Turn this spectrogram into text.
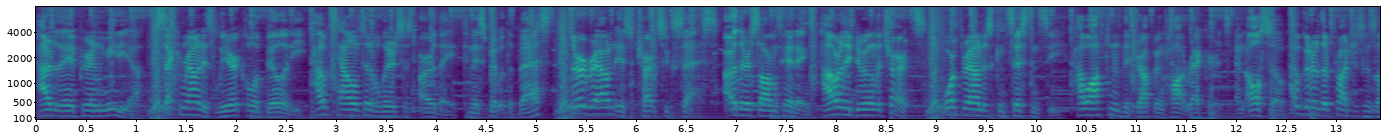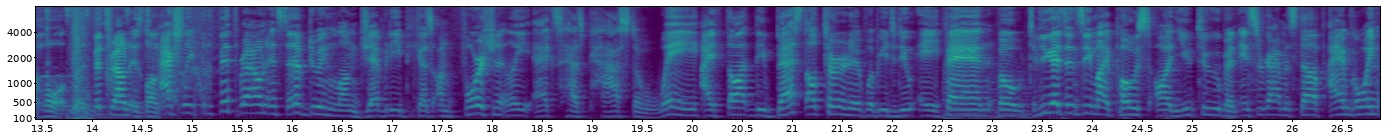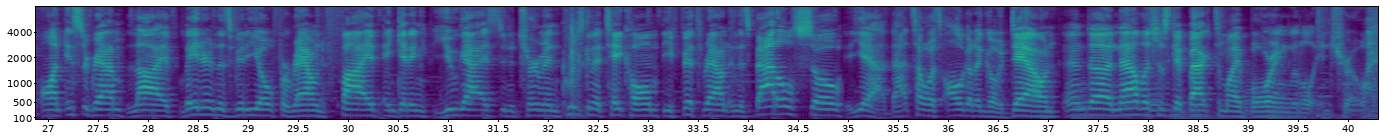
How do they appear in the media? The second round is lyrical ability. How talented of a lyricist are they? Can they spit with the best? The third round is chart success. Are their songs hitting? How are they doing on the charts. The fourth round is consistency. How often are they dropping hot records? And also, how good are their projects as a whole? The fifth round is long. Actually, for the fifth round, instead of doing longevity, because unfortunately X has passed away, I thought the best alternative would be to do a fan vote. If you guys didn't see my post on YouTube and Instagram and stuff, I am going on Instagram live later in this video for round five and getting you guys to determine who's gonna take home the fifth round in this battle. So yeah, that's how it's all gonna go down. And uh, now let's just get back to my boring little intro.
